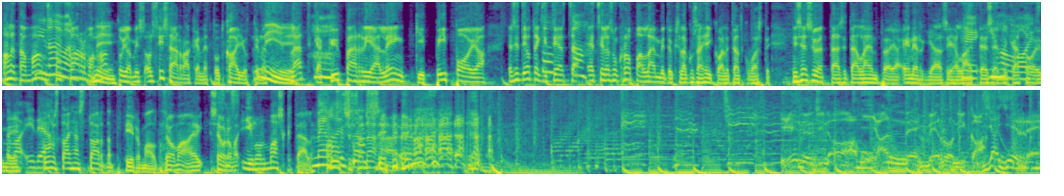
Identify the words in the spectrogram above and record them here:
Aletaan valmistaa aivan. karvahattuja, missä on sisäänrakennetut kaiuttimet. Niin. Lätkäkypäriä, lenkkipipoja. Ja sitten jotenkin tiedät, että sillä sun kropan lämmityksellä, kun sä hikoilet jatkuvasti, niin se syöttää sitä lämpöä ja energiaa siihen laitteeseen, ihan mikä toimii. idea. Kuulostaa ihan startup-firmalta. Joo, mä oon seuraava Elon Musk täällä. Me Pussissa laitetaan- nähdään. Energin aamu. Janne, Veronika ja Jere.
